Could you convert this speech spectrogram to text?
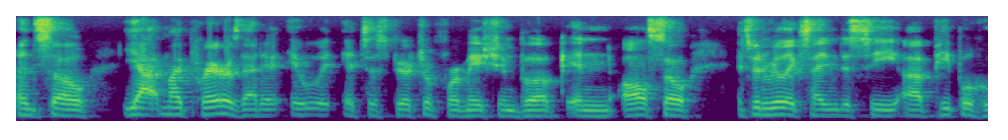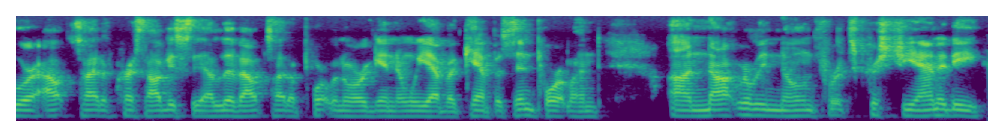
And so, yeah, my prayer is that it, it it's a spiritual formation book, and also it's been really exciting to see uh, people who are outside of Christ. Obviously, I live outside of Portland, Oregon, and we have a campus in Portland, uh, not really known for its Christianity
